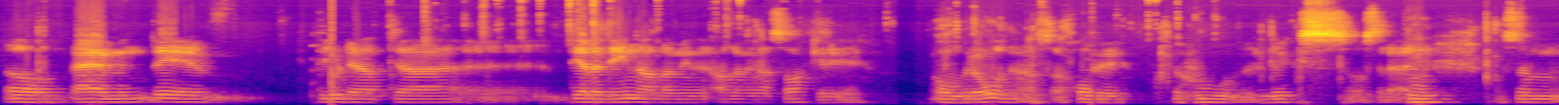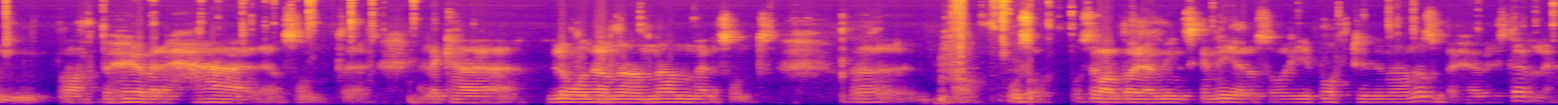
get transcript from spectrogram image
Ja, nej men det, det gjorde att jag eh, delade in alla mina, alla mina saker i områden. Alltså hobby, behov, lyx och sådär. Mm. Och sen ja, behöver det här och sånt. eh, Eller kan jag låna av någon annan eller sånt. Eh, Ja, och så. Och sen bara börja minska ner och så ge bort till någon annan som behöver istället.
